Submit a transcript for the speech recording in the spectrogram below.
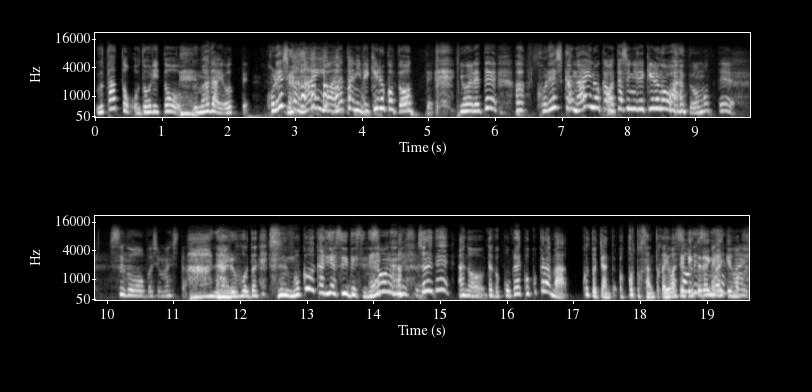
う歌と踊りとええ。馬だよって、これしかないよ あなたにできることって。言われてあこれしかないのか私にできるのはと思ってすぐ応募しました。ああなるほど、すごくわかりやすいですね。そうなんです。あそれであのだからここからここからまあことちゃんとかことさんとか言わせていただきますけども、ねはい。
